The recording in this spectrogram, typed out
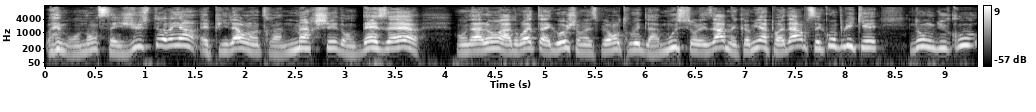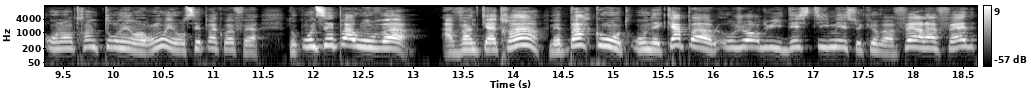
ouais, mon nom, c'est juste rien. Et puis là, on est en train de marcher dans le désert, en allant à droite, à gauche, en espérant trouver de la mousse sur les arbres, mais comme il n'y a pas d'arbres, c'est compliqué. Donc, du coup, on est en train de tourner en rond et on ne sait pas quoi faire. Donc, on ne sait pas où on va à 24 heures, mais par contre, on est capable aujourd'hui d'estimer ce que va faire la Fed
